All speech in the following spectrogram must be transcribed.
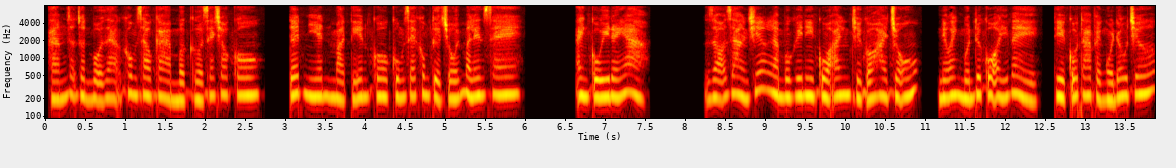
Ám dạ duật bộ dạng không sao cả mở cửa xe cho cô. Tất nhiên mà tiên cô cũng sẽ không từ chối mà lên xe. Anh cố ý đấy à? Rõ ràng chiếc Lamborghini của anh chỉ có hai chỗ, nếu anh muốn đưa cô ấy về thì cô ta phải ngồi đâu chứ?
